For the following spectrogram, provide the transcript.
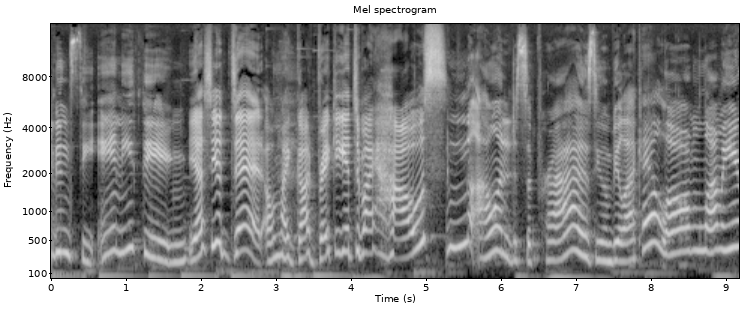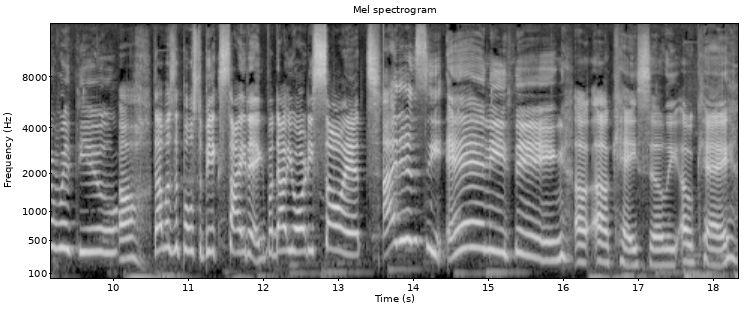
I'm going back. I didn't see anything. Yes, you did. Oh my god, breaking into my house. No, I wanted to surprise you and be like, hello, I'm, I'm here with you. Oh, that was supposed to be exciting, but now you already saw it. I didn't see anything. Oh, okay, silly. Okay.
